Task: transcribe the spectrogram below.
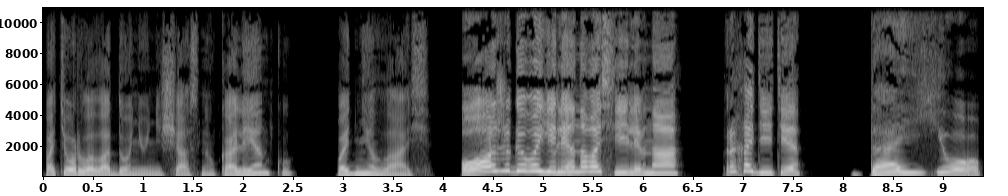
потерла ладонью несчастную коленку, поднялась. «Ожегова Елена Васильевна! Проходите!» «Да ёп!»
